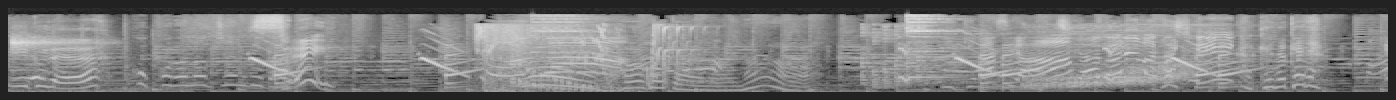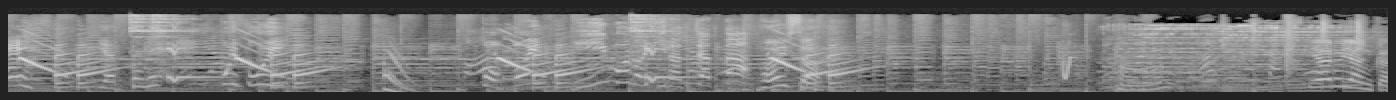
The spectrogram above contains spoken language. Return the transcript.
行くで心の準備がせい歯ごたえないないきますよ上がれ私駆け抜けるえいやったねぽいぽいぽぽいいいもの拾っちゃったはいさんやるやんか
